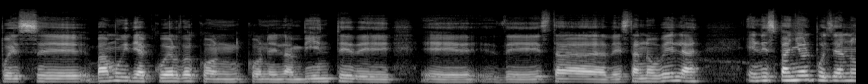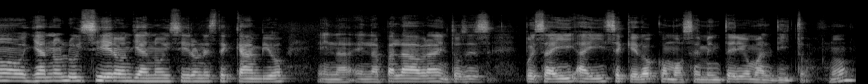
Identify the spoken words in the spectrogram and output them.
pues eh, va muy de acuerdo con, con el ambiente de, eh, de, esta, de esta novela. En español, pues ya no, ya no lo hicieron, ya no hicieron este cambio en la, en la palabra, entonces, pues ahí, ahí se quedó como cementerio maldito, ¿no?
